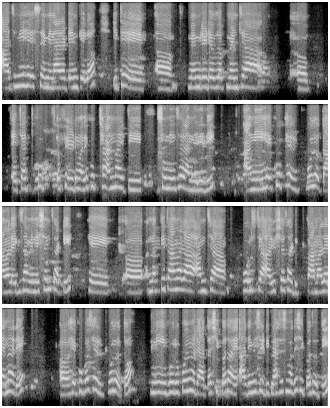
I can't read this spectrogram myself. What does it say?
आज मी हे सेमिनार अटेंड केलं. इथे मेमरी डेव्हलपमेंटच्या याच्यात खूप फील्डमध्ये खूप छान माहिती सुनील सरांनी दिली. आणि हे खूप हेल्पफुल होतं आम्हाला एक्झामिनेशनसाठी. हे नक्कीच आम्हाला आमच्या पुढच्या आयुष्यासाठी कामाला येणार आहे. हे खूपच हेल्पफुल होतं. मी गुरुकुलमध्ये आता शिकत आहे. आधी मी सिटी क्लासेस मध्ये शिकत होती.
